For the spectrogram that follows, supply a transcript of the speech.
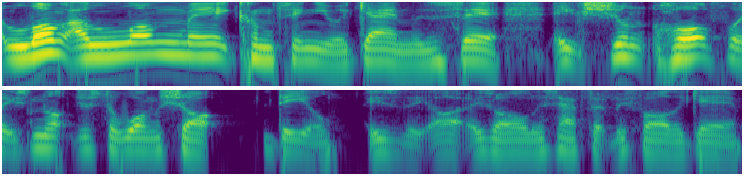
long a long may it continue. Again, as I say, it shouldn't. Hopefully, it's not just a one shot deal. Is the uh, is all this effort before the game?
